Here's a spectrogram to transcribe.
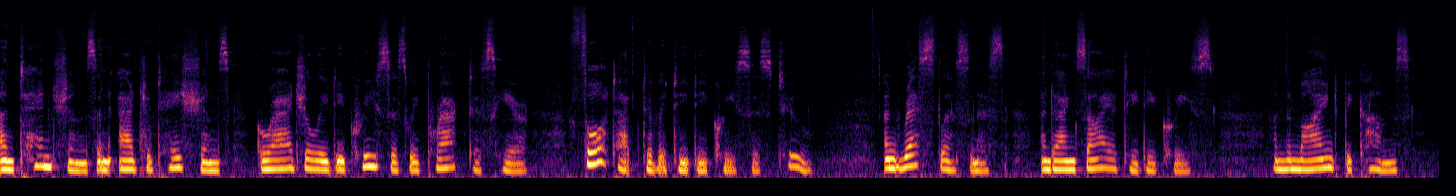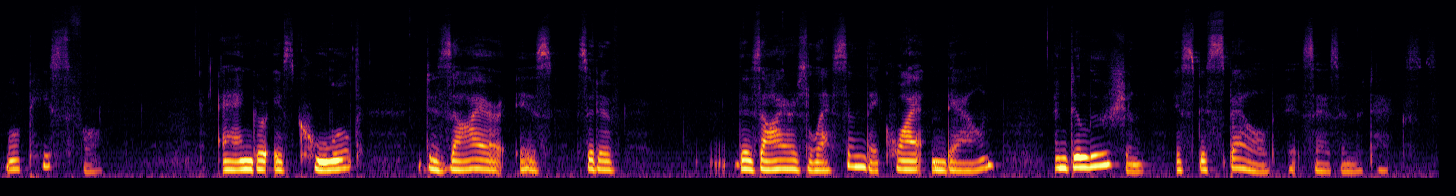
and tensions and agitations gradually decrease as we practice here, thought activity decreases too, and restlessness and anxiety decrease, and the mind becomes more peaceful. Anger is cooled, desire is sort of, desires lessen, they quieten down, and delusion is dispelled, it says in the texts.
